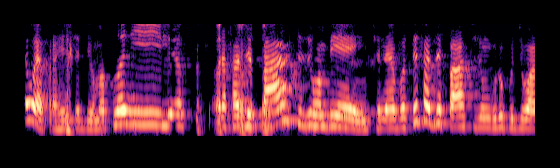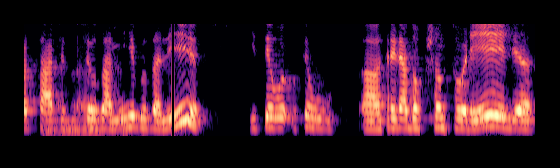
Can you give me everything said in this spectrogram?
Eu é para receber uma planilha, para fazer parte de um ambiente, né? Você fazer parte de um grupo de WhatsApp dos seus amigos ali e ter o seu uh, treinador puxando sua orelha,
